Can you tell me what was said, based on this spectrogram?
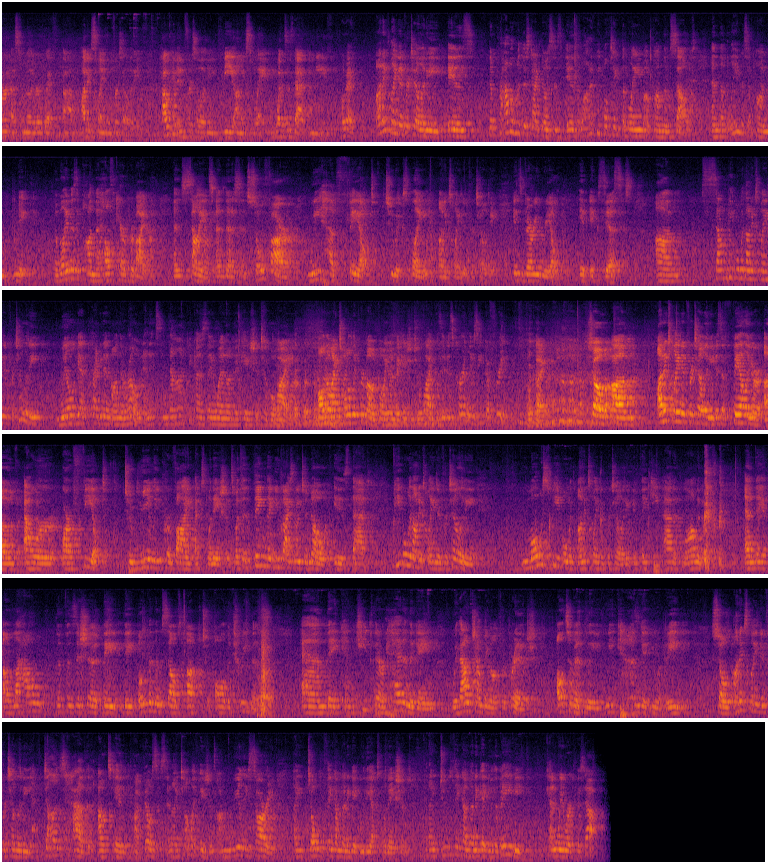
aren't as familiar with um, unexplained infertility. How can infertility be unexplained? What does that mean? Okay, unexplained infertility is, the problem with this diagnosis is a lot of people take the blame upon themselves, and the blame is upon me. The blame is upon the healthcare provider and science and medicine. So far, we have failed to explain unexplained infertility. It's very real, it exists. Um, some people with unexplained infertility will get pregnant on their own, and it's not because they went on vacation to Hawaii. Although I totally promote going on vacation to Hawaii because it is currently Zika free. Okay. So um, unexplained infertility is a failure of our our field to really provide explanations. But the thing that you guys need to know is that people with unexplained infertility, most people with unexplained infertility, if they keep at it long enough and they allow the physician, they, they open themselves up to all the treatments and they can keep their head in the game without jumping off a bridge, ultimately we can get you a baby. So unexplained infertility does have an outstanding prognosis. And I tell my patients, I'm really sorry. I don't think I'm going to get you the explanation. But I do think I'm going to get you the baby. Can we work this out?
